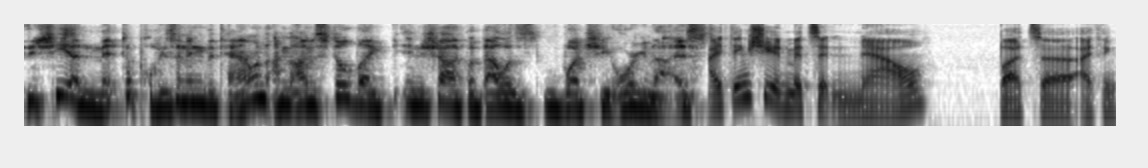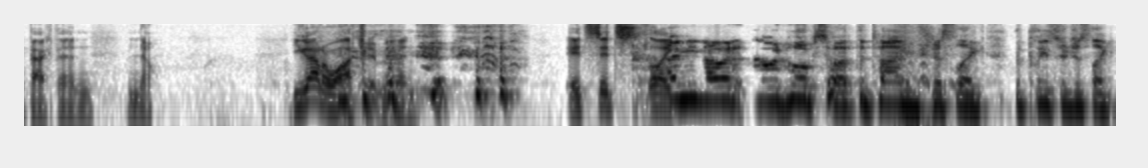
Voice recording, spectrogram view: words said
Did she admit to poisoning the town? I'm I'm still like in shock that that was what she organized. i think she admits it now but uh, i think back then no you gotta watch it man it's it's like I mean, I would I would hope so. At the time, just like the police are just like,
